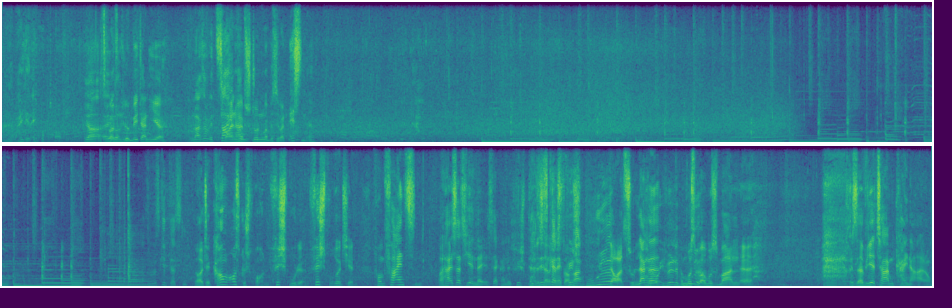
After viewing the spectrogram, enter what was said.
ne? Da habe ich jetzt echt Bock drauf. Ja, Nach 12 also, Kilometern hier, langsam wird Zeit. zweieinhalb. Stunden mal ein bisschen was essen. Ne? Leute, kaum ausgesprochen. Fischbude, Fischbrötchen vom Feinsten. Was heißt das hier? Ne, ist ja keine Fischbude. Das ist keine Restaurant. Fischbude. Dauert zu lange. Eine Da muss man, muss man äh, reserviert haben, keine Ahnung.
